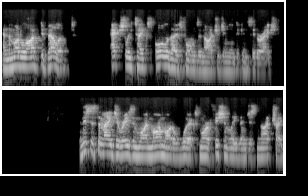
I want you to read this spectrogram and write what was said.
And the model I've developed actually takes all of those forms of nitrogen into consideration. And this is the major reason why my model works more efficiently than just nitrate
